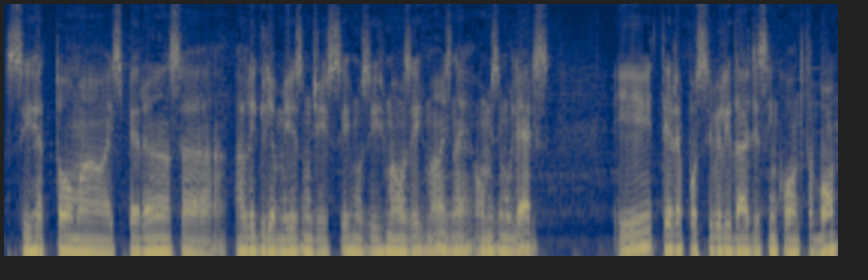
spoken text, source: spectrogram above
Se retoma a esperança, a alegria mesmo de sermos irmãos e irmãs, né? Homens e mulheres. E ter a possibilidade desse encontro, tá bom?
